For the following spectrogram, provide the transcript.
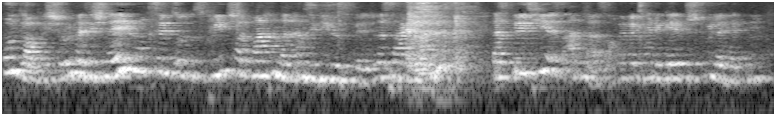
unglaublich schön, wenn Sie schnell genug sind und einen Screenshot machen, dann haben Sie dieses Bild. Und das sagt alles, das Bild hier ist anders, auch wenn wir keine gelben Stühle hätten,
